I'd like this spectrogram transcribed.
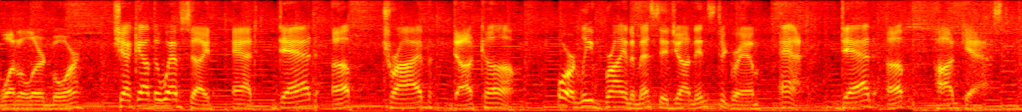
Want to learn more? Check out the website at daduptribe.com or leave Brian a message on Instagram at daduppodcast.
